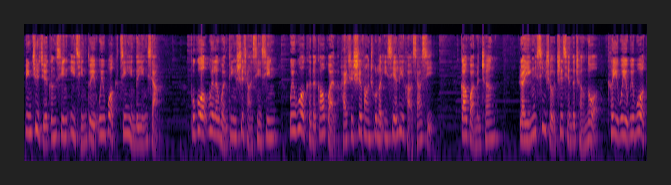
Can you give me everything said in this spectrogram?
并拒绝更新疫情对 WeWork 经营的影响。不过，为了稳定市场信心，WeWork 的高管还是释放出了一些利好消息。高管们称。软银信守之前的承诺，可以为 WeWork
